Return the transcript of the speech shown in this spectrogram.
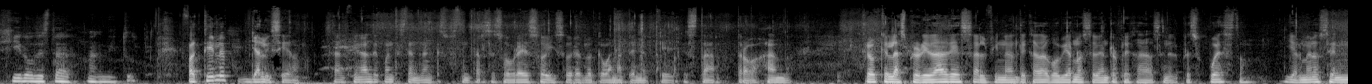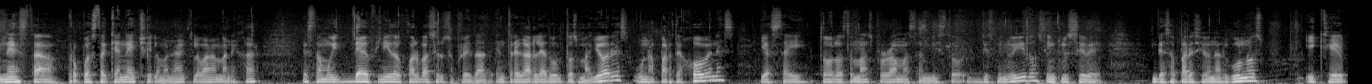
giro de esta magnitud. Factible, ya lo hicieron. al final de cuentas tendrán que sustentarse sobre eso y sobre lo que van a tener que estar trabajando. Creo que las prioridades al final de cada gobierno se ven reflejadas en el presupuesto y al menos en esta propuesta que han hecho y la manera en que lo van a manejar, está muy definido cuál va a ser su prioridad. Entregarle a adultos mayores, una parte a jóvenes y hasta ahí. Todos los demás programas han visto disminuidos, inclusive desaparecieron algunos y que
